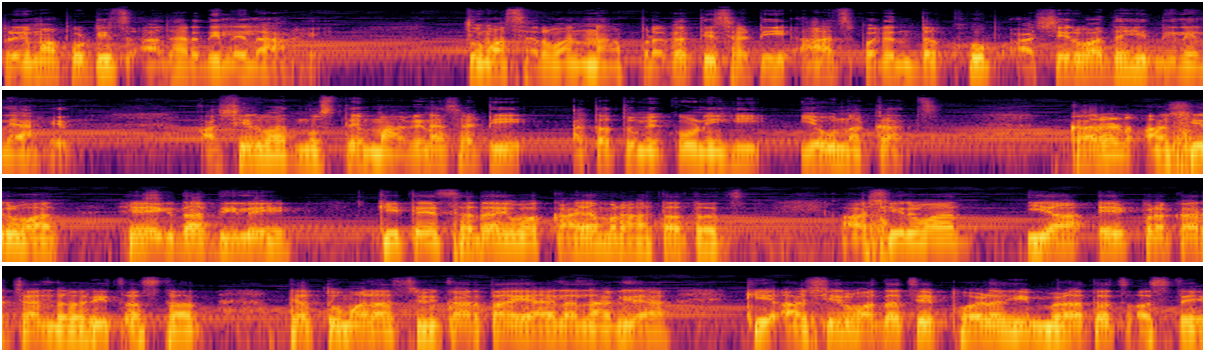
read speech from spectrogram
प्रेमापोटीच आधार दिलेला आहे. तुम्हा सर्वांना प्रगतीसाठी आजपर्यंत खूप आशीर्वादही दिलेले आहेत. आशीर्वाद नुसते मागण्यासाठी आता तुम्ही कोणीही येऊ नकाच. कारण आशीर्वाद हे एकदा दिले की ते सदैव कायम राहतातच. आशीर्वाद या एक प्रकारच्या लहरीच असतात. त्या तुम्हाला स्वीकारता यायला लागल्या की आशीर्वादाचे फळही मिळतच असते.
